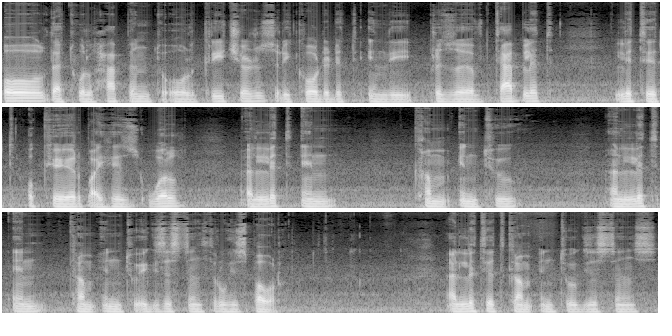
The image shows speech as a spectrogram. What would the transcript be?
all that will happen to all creatures, recorded it in the preserved tablet, let it occur by His will, and let in come into and let in come into existence through His power and let it come into existence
